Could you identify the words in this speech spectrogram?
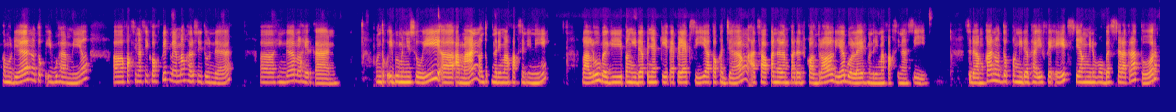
Kemudian untuk ibu hamil, uh, vaksinasi COVID memang harus ditunda uh, hingga melahirkan. Untuk ibu menyusui uh, aman untuk menerima vaksin ini. Lalu bagi pengidap penyakit epilepsi atau kejang, asalkan dalam keadaan terkontrol, dia boleh menerima vaksinasi. Sedangkan untuk pengidap HIV/AIDS yang minum obat secara teratur,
